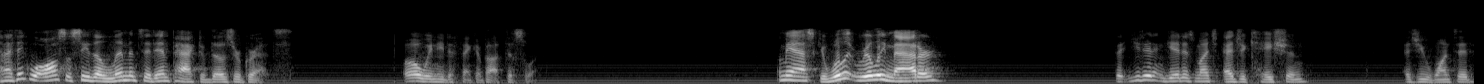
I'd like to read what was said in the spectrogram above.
And I think we'll also see the limited impact of those regrets. Oh, we need to think about this one. Let me ask you will it really matter that you didn't get as much education as you wanted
